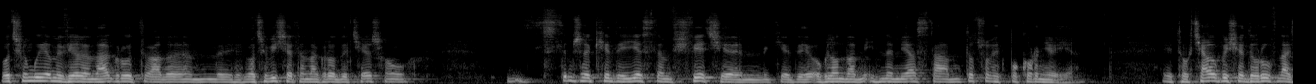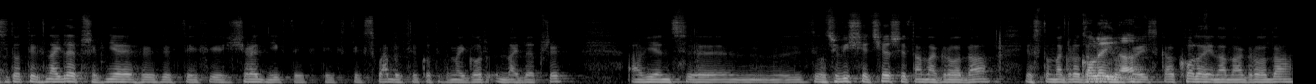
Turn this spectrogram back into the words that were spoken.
Otrzymujemy wiele nagród, ale y, oczywiście te nagrody cieszą. Z tym, że kiedy jestem w świecie, kiedy oglądam inne miasta, to człowiek pokornieje. Y, To chciałoby się dorównać do tych najlepszych, nie y, tych średnich, tych, tych, tych słabych, tylko tych najlepszych. A więc y, oczywiście cieszy ta nagroda. Jest to nagroda Kolejna. europejska, kolejna nagroda.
